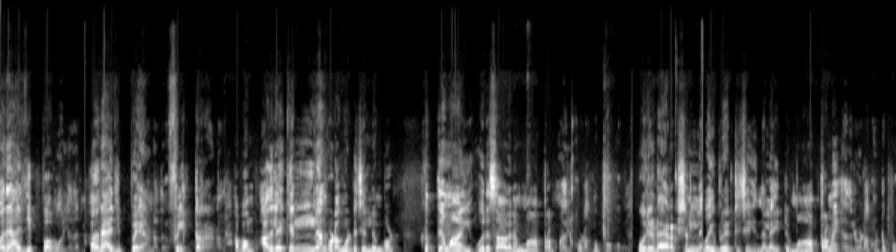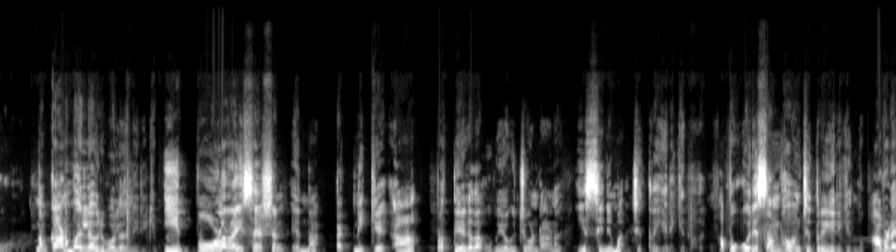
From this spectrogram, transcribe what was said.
ഒരരിപ്പ പോലെ തന്നെ. അതൊരരിപ്പയാണത് ഫിൽറ്ററാണത് അപ്പം അതിലേക്കെല്ലാം കൂടെ അങ്ങോട്ട് ചെല്ലുമ്പോൾ കൃത്യമായി ഒരു സാധനം മാത്രം അതിൽ കൂടെ പോകും. ഒരു ഡയറക്ഷനിൽ വൈബ്രേറ്റ് ചെയ്യുന്ന ലൈറ്റ് മാത്രമേ അതിലൂടെ അങ്ങോട്ട് പോകുള്ളൂ നമുക്ക് കാണുമ്പോൾ എല്ലാം ഒരുപോലെ തന്നെ ഇരിക്കും. ഈ പോളറൈസേഷൻ എന്ന ടെക്നിക്ക് ആ പ്രത്യേകത ഉപയോഗിച്ചുകൊണ്ടാണ് ഈ സിനിമ ചിത്രീകരിക്കുന്നത്. അപ്പോൾ ഒരു സംഭവം ചിത്രീകരിക്കുന്നു. അവിടെ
